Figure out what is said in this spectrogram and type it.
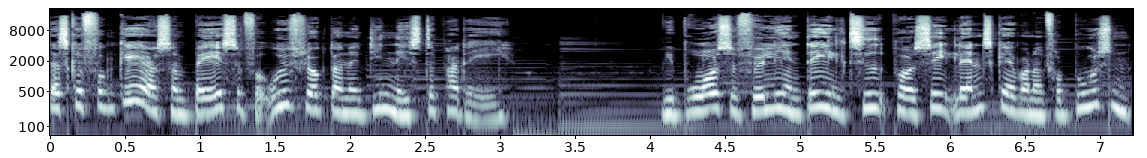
der skal fungere som base for udflugterne de næste par dage. Vi bruger selvfølgelig en del tid på at se landskaberne fra bussen,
